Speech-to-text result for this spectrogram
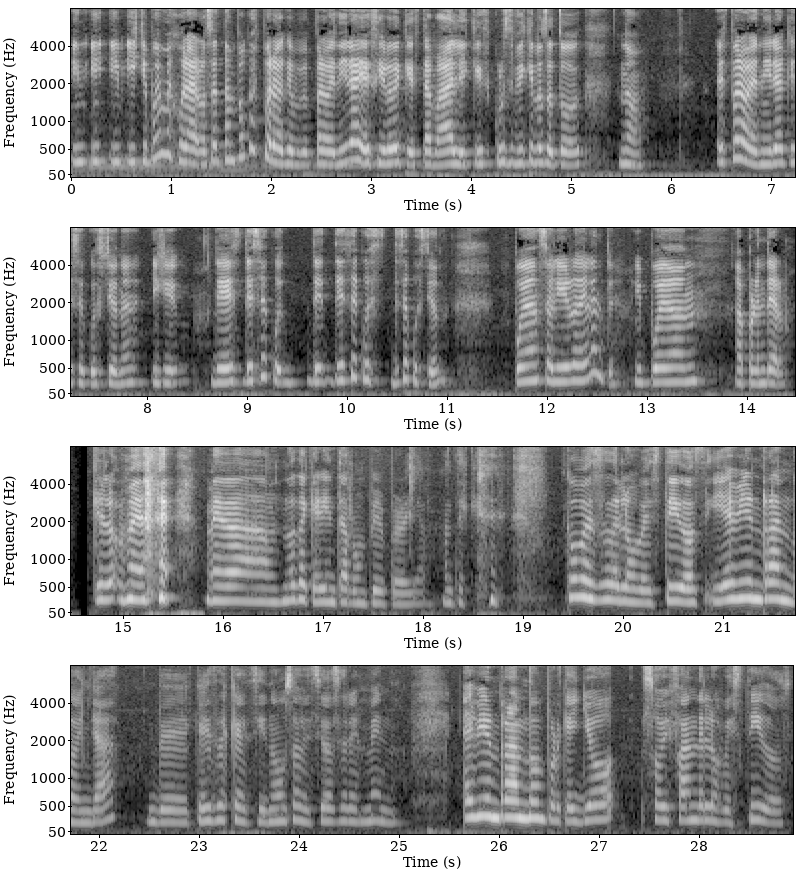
y, y, que pueden mejorar. O sea, tampoco es para que para venir a decir de que está mal y que crucifiquenlos a todos. No. Es para venir a que se cuestionen y que de, de, ese, de, de, ese, de esa cuestión puedan salir adelante y puedan aprender. Que me, da... No te quería interrumpir, pero ya, antes que... ¿Cómo es eso de los vestidos? Y es bien random, ¿ya? De que dices que si no usas vestidos eres menos. Es bien random porque yo soy fan de los vestidos.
